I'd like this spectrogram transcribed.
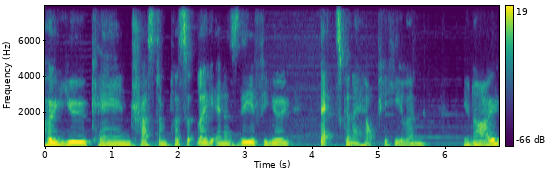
who you can trust implicitly and is there for you, that's going to help your healing, you know?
